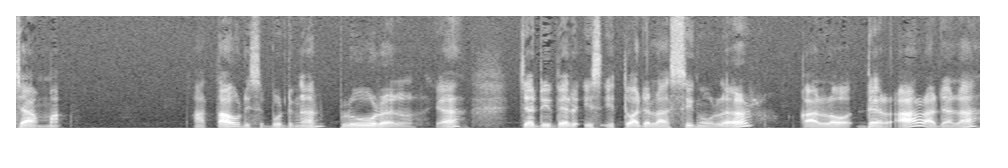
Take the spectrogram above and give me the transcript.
jamak atau disebut dengan plural ya. Jadi there is itu adalah singular, kalau there are adalah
